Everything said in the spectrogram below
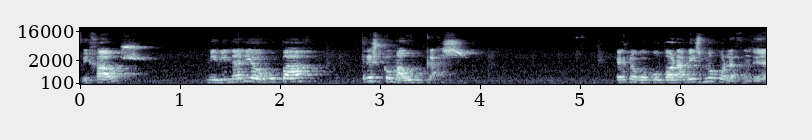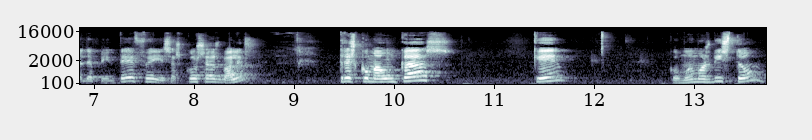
Fijaos, mi binario ocupa 3,1K. Es lo que ocupa ahora mismo con las funciones de printf y esas cosas, ¿vale? 3,1K que, como hemos visto,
